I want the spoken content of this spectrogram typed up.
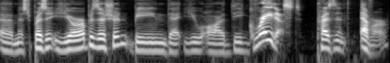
uh, Mr. President, your position being that you are the greatest president ever,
